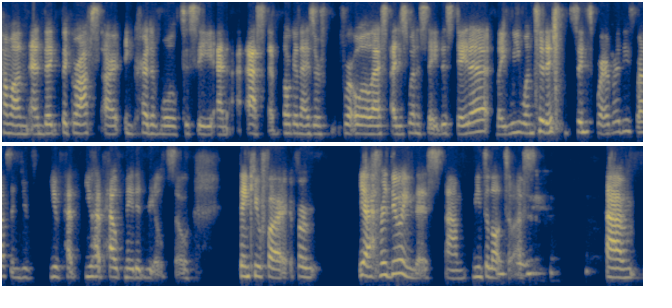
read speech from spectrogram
come on and the, the graphs are incredible to see. And as an organizer for OLS, I just want to say this data, like we wanted it since forever, these graphs, and you've you've had you have helped made it real. So thank you for for yeah for doing this. Um, means a lot to us. Um,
